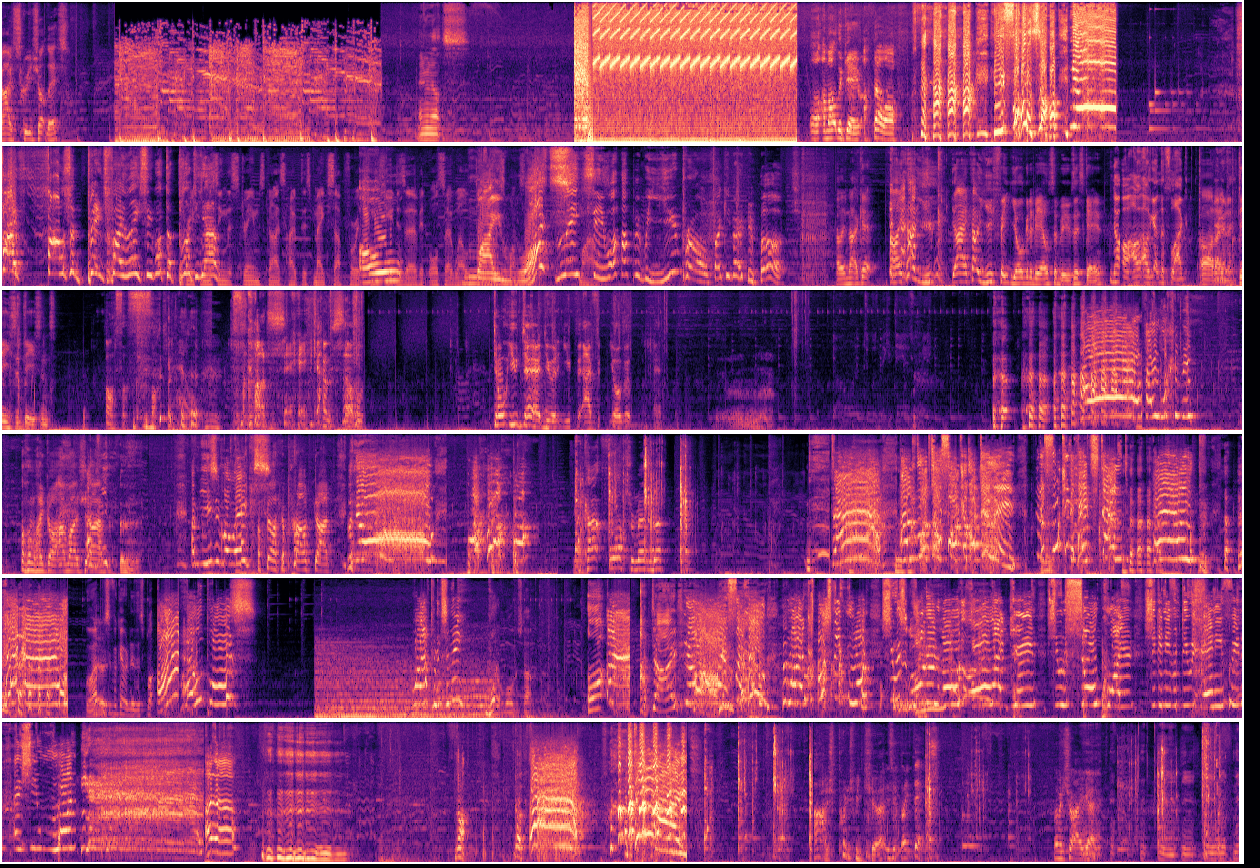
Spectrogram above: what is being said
Guys, screenshot this. Anyone else? Oh, I'm out of the game. I fell off. he falls off? No! 5,000 bits by Lacey. What the bloody for hell? missing the streams, guys. Hope this makes up for it. Oh you deserve it. Also, well done. My what? Lacey, what happened with you, bro? Thank you very much. I did not get. I like how you. I like how you think you're gonna be able to move this game. No, I'll, I'll get the flag. Oh Get no, it. decent, decent. Oh, for fucking hell. For God's sake, I'm so... Don't you dare do it, you... I think you're oh, how you look at me? Oh my god, I'm actually. I'm, I'm using my legs! I feel like a proud dad. No! I can't floss, remember? Ah! And what the fuck am I doing? In a fucking headstand! Help! Help! What happens if I get rid of this block? Ah! Help us! What happened to me? What? I won't stop. Oh, I died. No! I fell! What? Krusty won! She was on her own all that game! She was so quiet! She didn't even do anything! And she won! Yeah! Hiya! no. No. Ah! I died! Ah, just punch me, shirt. Is it like this? Let me try again.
